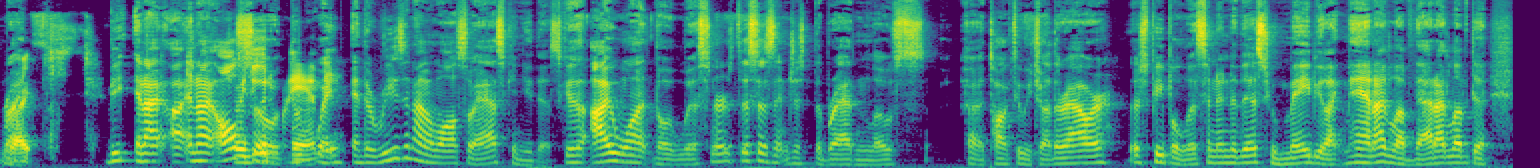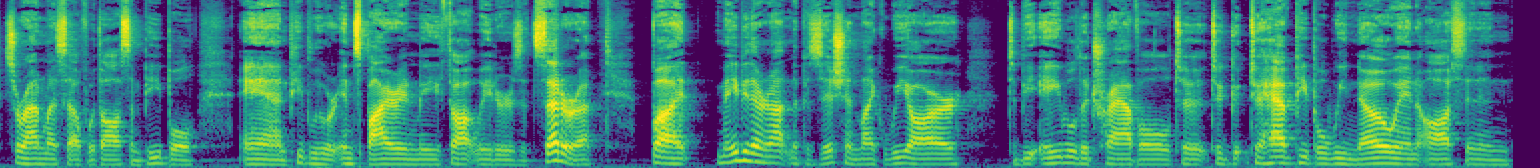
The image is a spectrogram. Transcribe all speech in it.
right? right? Be, and I and I also the, wait, and the reason I'm also asking you this because I want the listeners. This isn't just the Brad and Los uh, talk to each other hour. There's people listening to this who may be like, man, I love that. I love to surround myself with awesome people and people who are inspiring me, thought leaders, etc. But maybe they're not in the position like we are to be able to travel to to to have people we know in Austin and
